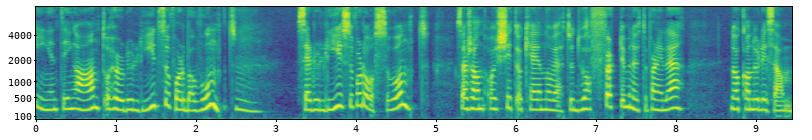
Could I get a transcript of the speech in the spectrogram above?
ingenting annet, og hører du lyd, så får du bare vondt. Mm. Ser du lys, så får du også vondt. Så er det sånn Oi, shit, ok, nå vet du. Du har 40 minutter, Pernille. Nå kan du liksom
